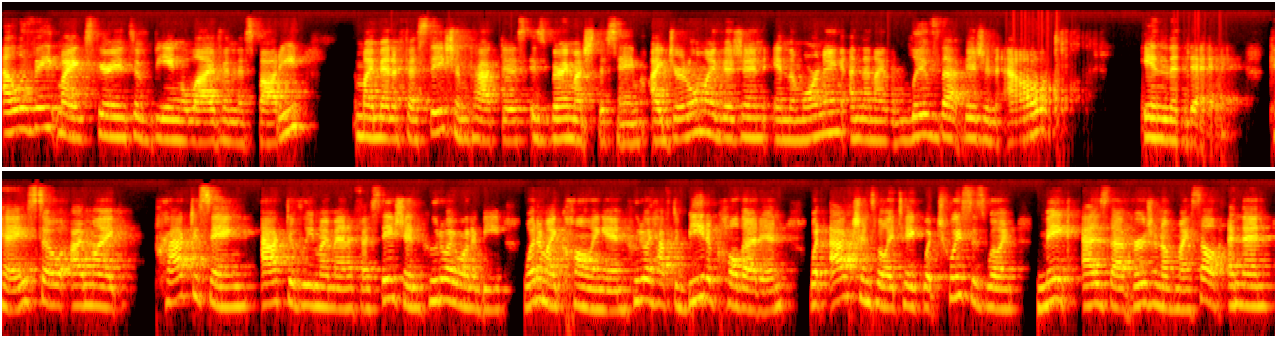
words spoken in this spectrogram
elevate my experience of being alive in this body my manifestation practice is very much the same. I journal my vision in the morning and then I live that vision out in the day. Okay. So I'm like practicing actively my manifestation. Who do I want to be? What am I calling in? Who do I have to be to call that in? What actions will I take? What choices will I make as that version of myself? And then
